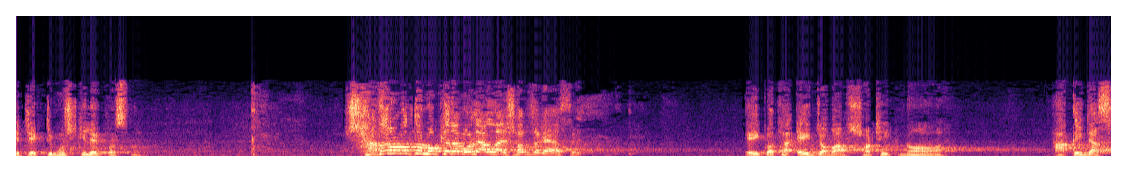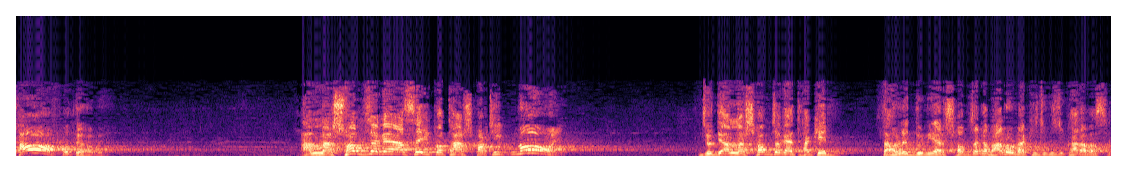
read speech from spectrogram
এটি একটি মুশকিলের প্রশ্ন। সাধারণত লোকেরা বলে আল্লাহ সব জায়গায় আছে। এই কথা, এই জবাব সঠিক নয়। আকিদা সাফ হতে হবে। আল্লাহ সব জায়গায় আছে, এই কথা সঠিক নয়। যদি আল্লাহ সব জায়গায় থাকেন, তাহলে দুনিয়ার সব জায়গা ভালো না কিছু কিছু খারাপ আছে?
